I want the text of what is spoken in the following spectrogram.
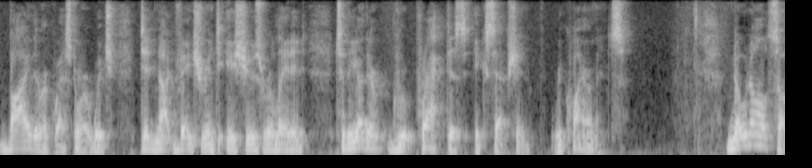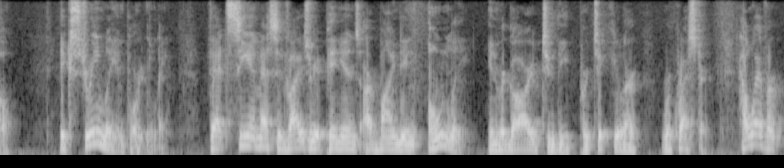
by the requestor, which did not venture into issues related to the other group practice exception requirements. Note also, extremely importantly, that CMS advisory opinions are binding only in regard to the particular requester. However,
